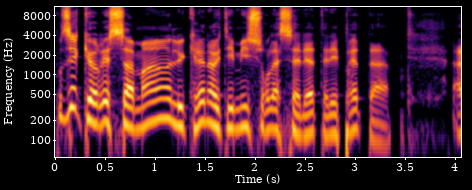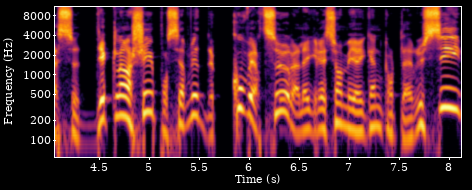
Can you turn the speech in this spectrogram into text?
Faut dire que récemment, l'Ukraine a été mise sur la sellette. Elle est prête à, à se déclencher pour servir de couverture à l'agression américaine contre la Russie.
